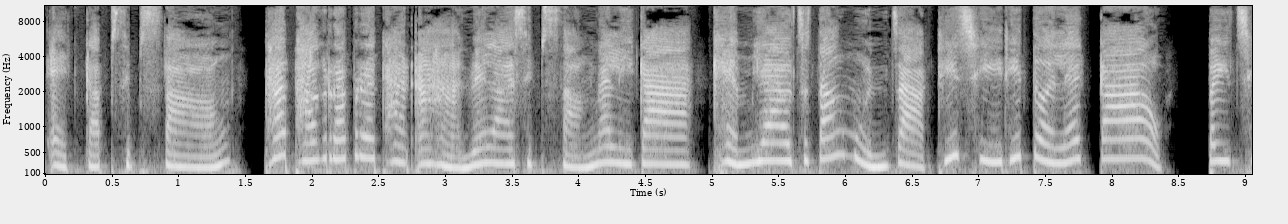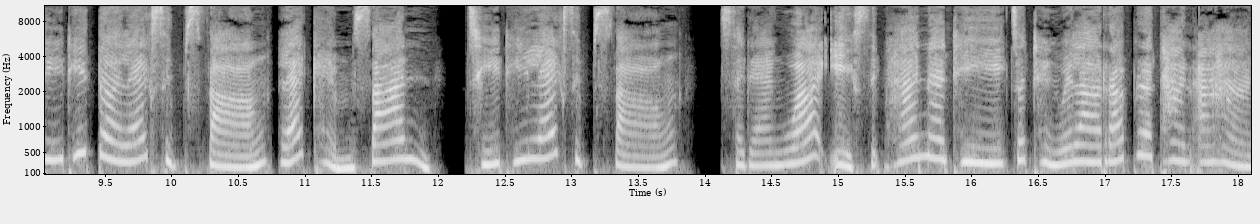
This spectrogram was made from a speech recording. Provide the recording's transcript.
11 กับ 12 ถ้าพักรับประทานอาหารเวลา 12 นาฬิกา เข็มยาวจะต้องหมุนจากที่ชี้ที่ตัวเลข 9 ไปชี้ที่ตัวเลข 12 และเข็มสั้น ชี้ที่เลข 12 แสดงว่าอีก 15 นาทีจะถึงเวลารับประทานอาหาร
